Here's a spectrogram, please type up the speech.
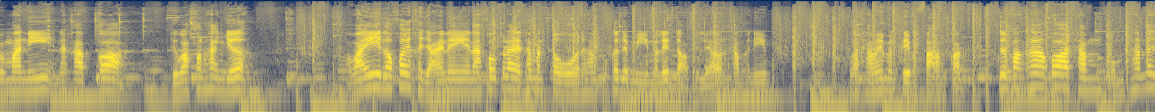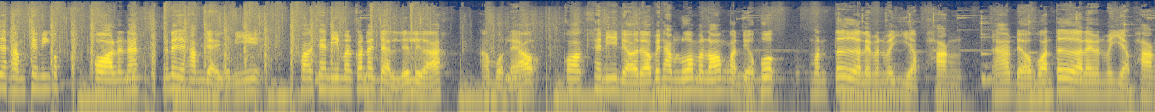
ประมาณนี้นะครับ ก็ถือว่าค่อนข้างเยอะเอาไว้เราค่อยขยายในอนาคตก็ได้ถ้ามันโตนะครับมันก็จะมีเมล็ดดอกอยู่แล้วนะครับอันนี้มาทำให้มันเต็มฟาร์มก่อนซึ่งฟางข้าวก็ทำผมทำน่าจะทำแค่นี้ก็พอแล้วนะ ไม่น่าจะทำใหญ่กว่านี้เพราะแค่นี้มันก็น่าจะเหลือๆเอาหมดแล้ว ก็แค่นี้เดี๋ยวเดี๋ยวไปทำรั้วมาล้อมก่อนเดี๋ยวพวกมอนเตอร์อะไรมันมาเหยียบพังนะครับเดี๋ยวมอนเตอร์อะไรมันมาเหยียบพัง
